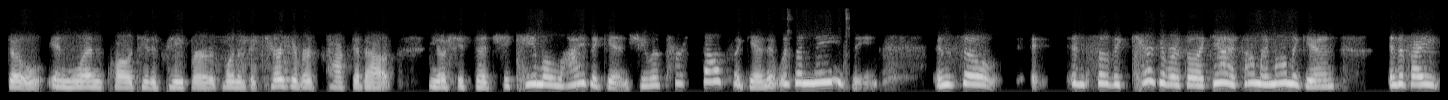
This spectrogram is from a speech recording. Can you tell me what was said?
So in one qualitative paper, one of the caregivers talked about you know, she said she came alive again. She was herself again. It was amazing. And so, and so the caregivers are like, yeah, I saw my mom again. And if I,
